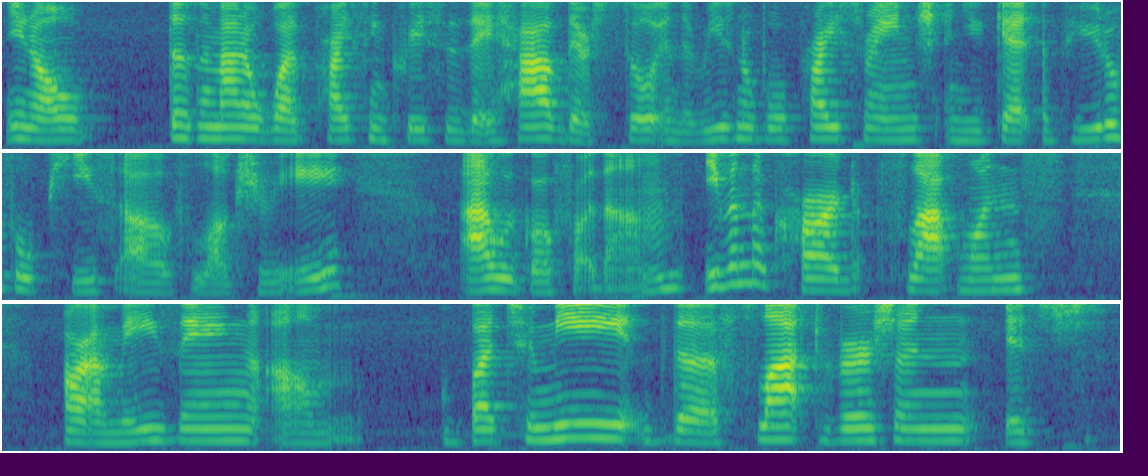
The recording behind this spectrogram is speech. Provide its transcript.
you know, doesn't matter what price increases they have, they're still in the reasonable price range and you get a beautiful piece of luxury. I would go for them. Even the card flap ones are amazing. Um, but to me, the flat version is just,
